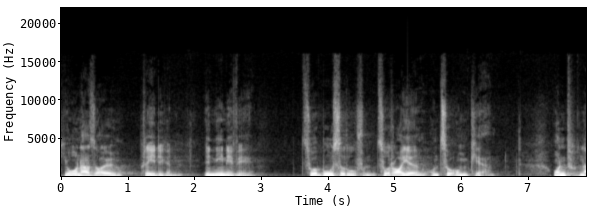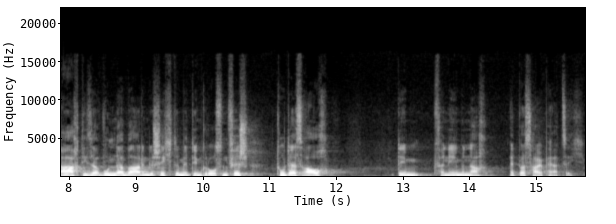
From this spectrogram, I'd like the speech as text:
Jona soll predigen. in Ninive zur Buße rufen, zur Reue und zur Umkehr. Und nach dieser wunderbaren Geschichte mit dem großen Fisch tut er es auch dem Vernehmen nach etwas halbherzig.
